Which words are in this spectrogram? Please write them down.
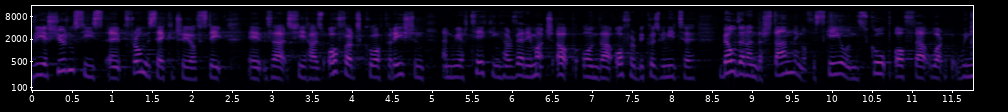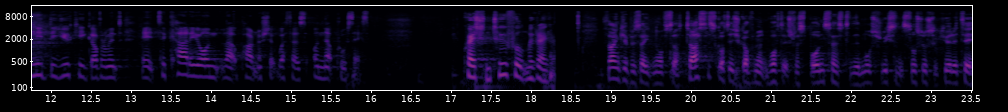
reassurances uh, from the Secretary of State uh, that she has offered cooperation and we are taking her very much up on that offer because we need to build an understanding of the scale and the scope of that work, but we need the UK Government uh, to carry on that partnership with us on that process. Question two, Fulton McGregor. Thank you, President Officer. To ask the Scottish Government what its response is to the most recent Social Security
